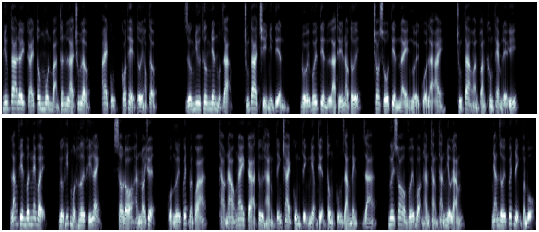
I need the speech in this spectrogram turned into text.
nhưng ta đây cái tông môn bản thân là trung lập, ai cũng có thể tới học tập. Dường như thương nhân một dạng, chúng ta chỉ nhìn tiền, đối với tiền là thế nào tới, cho số tiền này người của là ai, chúng ta hoàn toàn không thèm để ý. Lãng phiên vân nghe vậy, ngược hít một hơi khí lạnh, sau đó hắn nói chuyện, của ngươi quyết đoán quá thảo nào ngay cả từ hàng tĩnh trai cùng tịnh niệm thiện tông cũng dám đánh giá, ngươi so với bọn hắn thẳng thắn nhiều lắm. Nhãn giới quyết định toàn bộ,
